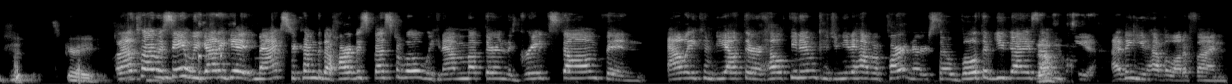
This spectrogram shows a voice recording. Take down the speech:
It's great. Well, that's why I was saying we got to get Max to come to the Harvest Festival. We can have him up there in the grape stomp, and Allie can be out there helping him because you need to have a partner. So both of you guys, Yeah. that would be, I think you'd have a lot of fun.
